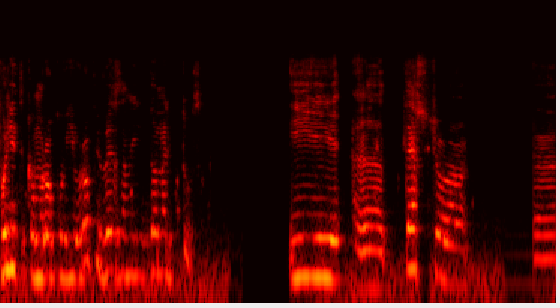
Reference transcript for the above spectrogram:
політиком року в Європі визнаний Дональд Туск. І е, те, що е,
